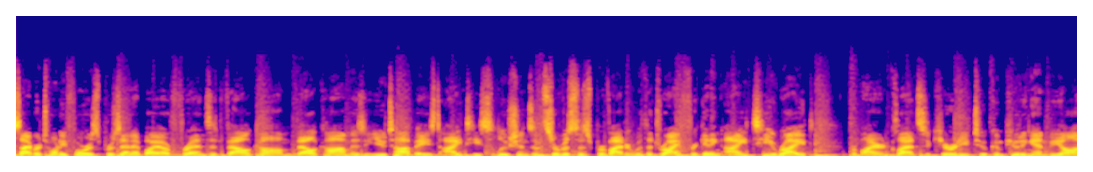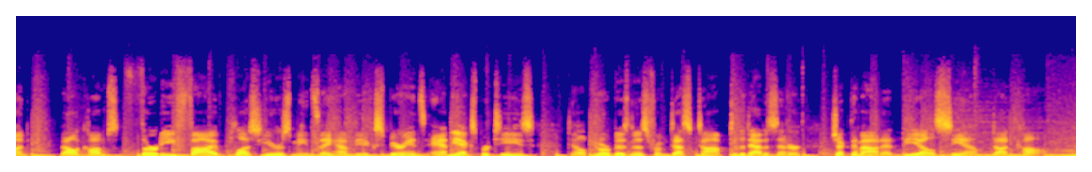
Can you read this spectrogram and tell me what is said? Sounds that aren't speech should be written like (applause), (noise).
Cyber 24 is presented by our friends at Valcom. Valcom is a Utah based IT solutions and services provider with a drive for getting IT right. From ironclad security to computing and beyond, Valcom's 35 plus years means they have the experience and the expertise to help your business from desktop to the data center. Check them out at VLCM.com.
